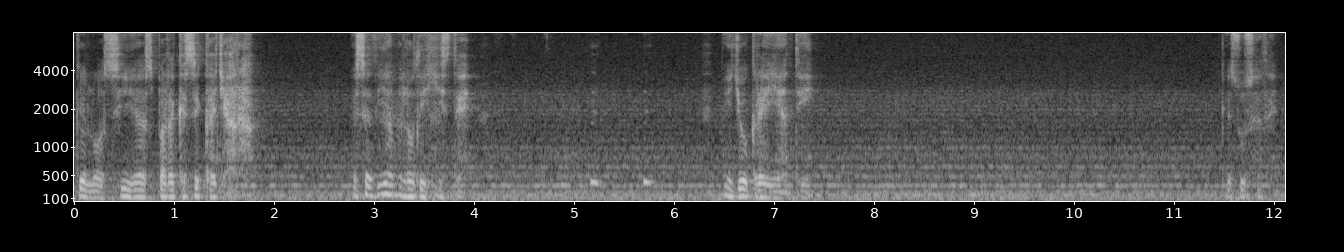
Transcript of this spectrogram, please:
Que lo hacías para que se callara. Ese día me lo dijiste. Y yo creía en ti. ¿Qué sucede?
